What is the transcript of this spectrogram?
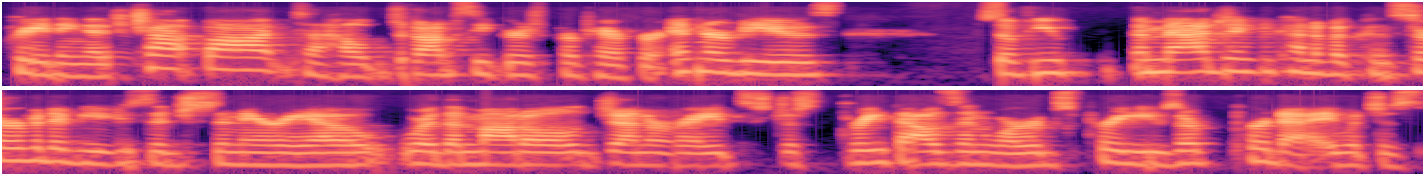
creating a chatbot to help job seekers prepare for interviews. So if you imagine kind of a conservative usage scenario where the model generates just 3,000 words per user per day, which is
